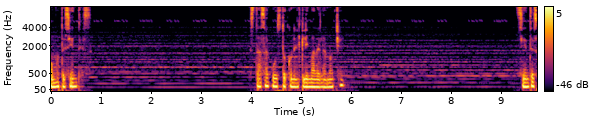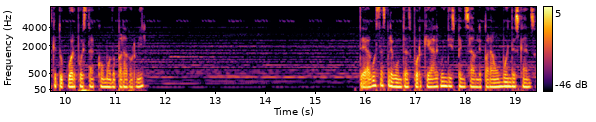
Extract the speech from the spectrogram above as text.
¿Cómo te sientes? ¿Estás a gusto con el clima de la noche? ¿Sientes que tu cuerpo está cómodo para dormir? Te hago estas preguntas porque algo indispensable para un buen descanso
